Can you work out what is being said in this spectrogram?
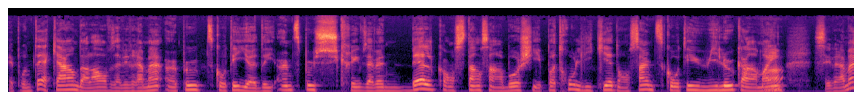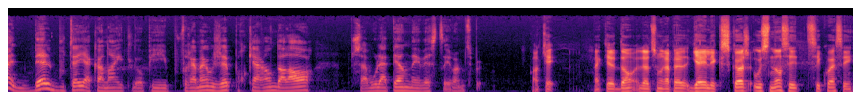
Mais pour une bouteille à 40 vous avez vraiment un peu petit côté iodé, un petit peu sucré. Vous avez une belle consistance en bouche. Il n'est pas trop liquide. On sent un petit côté huileux quand même. Ah. C'est vraiment une belle bouteille à connaître. Là. Puis vraiment, comme je disais, pour 40 ça vaut la peine d'investir un petit peu. OK. Fait que donc, là, tu me rappelles Gaelic Scotch, ou sinon, c'est c'est quoi? C'est?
